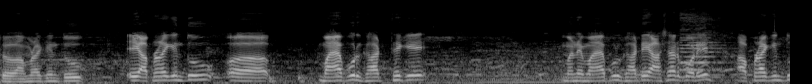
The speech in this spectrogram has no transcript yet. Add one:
তো আমরা কিন্তু, এই আপনারা কিন্তু মায়াপুর ঘাট থেকে মানে মায়াপুর ঘাটে আসার পরে আপনারা কিন্তু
